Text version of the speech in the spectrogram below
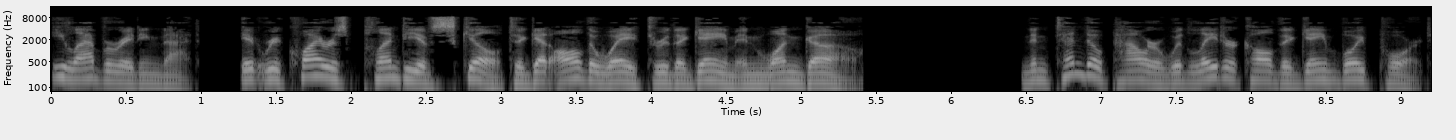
elaborating that, "...it requires plenty of skill to get all the way through the game in one go." Nintendo Power would later call the Game Boy port,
